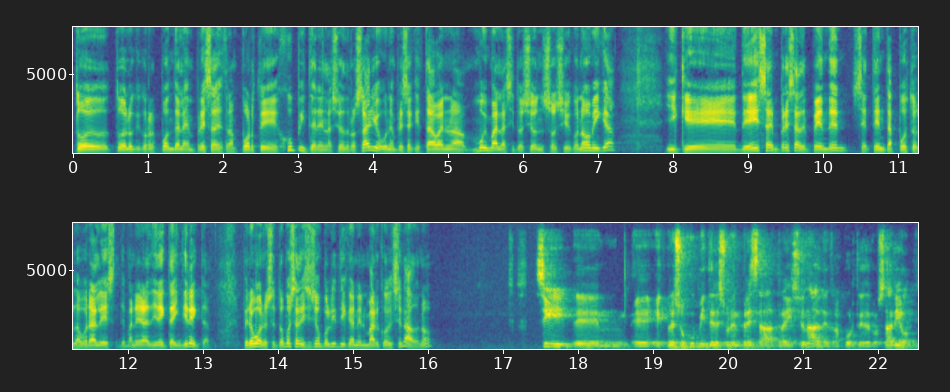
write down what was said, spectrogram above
todo, todo lo que corresponde a la empresa de transporte Júpiter en la ciudad de Rosario, una empresa que estaba en una muy mala situación socioeconómica y que de esa empresa dependen 70 puestos laborales de manera directa e indirecta. Pero bueno, se tomó esa decisión política en el marco del Senado, ¿no? Sí, eh, eh, Expreso Júpiter es una empresa tradicional de transporte de Rosario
